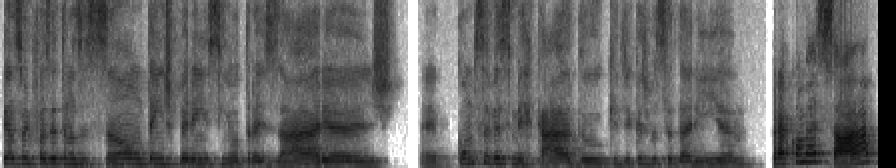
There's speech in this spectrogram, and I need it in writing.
pensam em fazer transição, têm experiência em outras áreas, é, como você vê esse mercado? Que dicas você daria? Para começar,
